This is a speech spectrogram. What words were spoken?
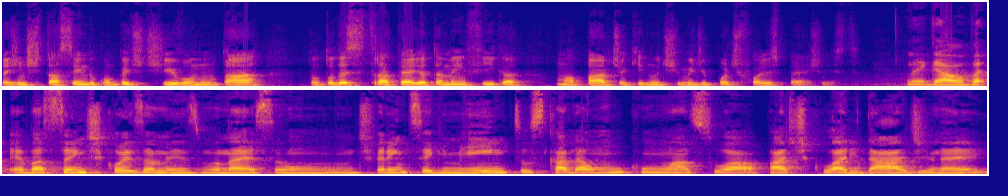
se a gente está sendo competitivo ou não está. Então, toda essa estratégia também fica uma parte aqui no time de Portfolio Specialist. Legal, é bastante coisa mesmo, né? São diferentes segmentos, cada um com a sua particularidade, né?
